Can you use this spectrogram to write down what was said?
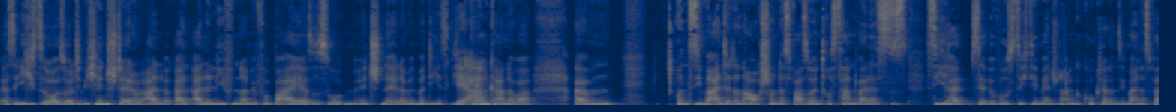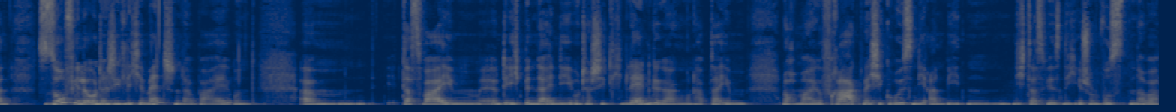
also ich so, sollte mich hinstellen und alle, alle, liefen an mir vorbei, also so schnell, damit man die jetzt nicht ja. erkennen kann, aber ähm, und sie meinte dann auch schon, das war so interessant, weil das sie halt sehr bewusst sich die Menschen angeguckt hat und sie meinte, es waren so viele unterschiedliche Menschen dabei und ähm, das war eben, und ich bin da in die unterschiedlichen Läden gegangen und habe da eben nochmal gefragt, welche Größen die anbieten. Nicht, dass wir es nicht eh schon wussten, aber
